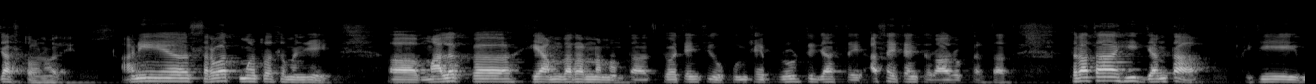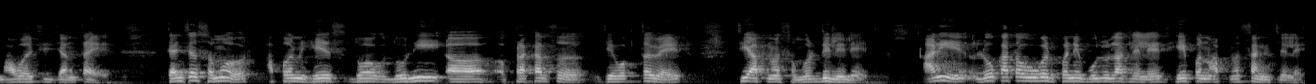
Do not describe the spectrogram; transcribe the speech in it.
जास्त होणार आहे. आणि सर्वात महत्त्वाचं म्हणजे मालक हे आमदारांना म्हणतात किंवा त्यांची हुकुमशाही प्रवृत्ती जास्त आहे असाही त्यांच्यावर आरोप करतात. तर आता ही जनता जी मावळची जनता आहे त्यांच्यासमोर आपण हे दो दोन्ही प्रकारचं जे वक्तव्य आहेत ती आपणासमोर दिलेली आहेत. आणि लोक आता उघडपणे बोलू लागलेले आहेत हे पण आपण सांगितलेलं आहे.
